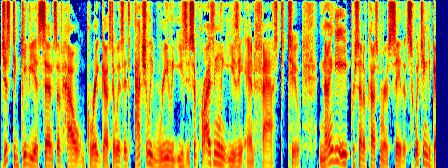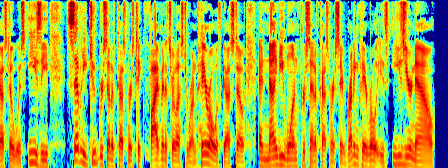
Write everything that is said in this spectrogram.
just to give you a sense of how great Gusto is, it's actually really easy, surprisingly easy and fast too. 98% of customers say that switching to Gusto was easy. 72% of customers take five minutes or less to run payroll with Gusto. And 91% of customers say running payroll is easier now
